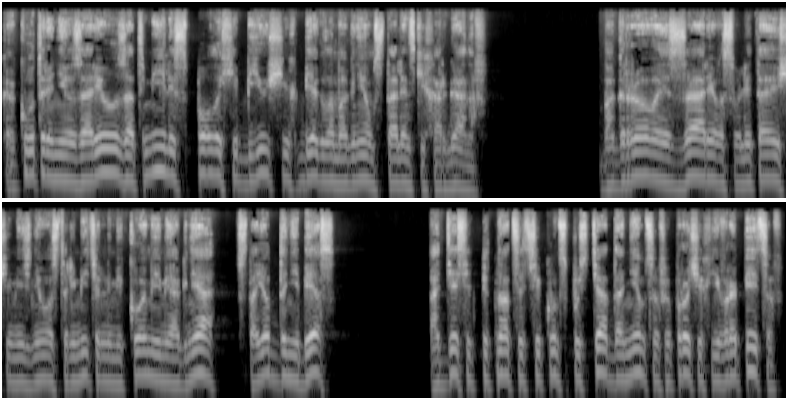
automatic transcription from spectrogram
Как утреннюю зарю затмили сполохи бьющих беглым огнем сталинских органов. Багровое зарево с вылетающими из него стремительными комьями огня встает до небес, а 10-15 секунд спустя до немцев и прочих европейцев,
